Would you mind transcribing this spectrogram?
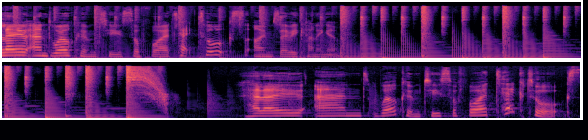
Hello and welcome to Softwire Tech Talks. I'm Zoe Cunningham. Hello and welcome to Softwire Tech Talks.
